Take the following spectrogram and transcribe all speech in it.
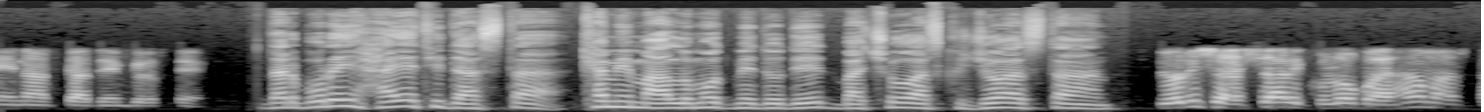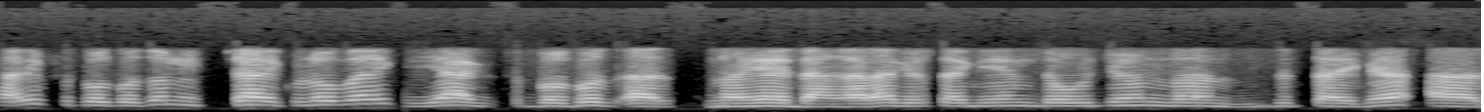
меҳнат кардем гирифтем. дар бораи ҳайати даста каме маълумот медодед бачаҳо аз куҷо ҳастанд дӯри шаҳри кулобай ҳамаш таъриф футболбозони шаҳри кулобай як футболбоз аз ноҳияи данғара гирифтагим довуҷон ва дутайга аз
